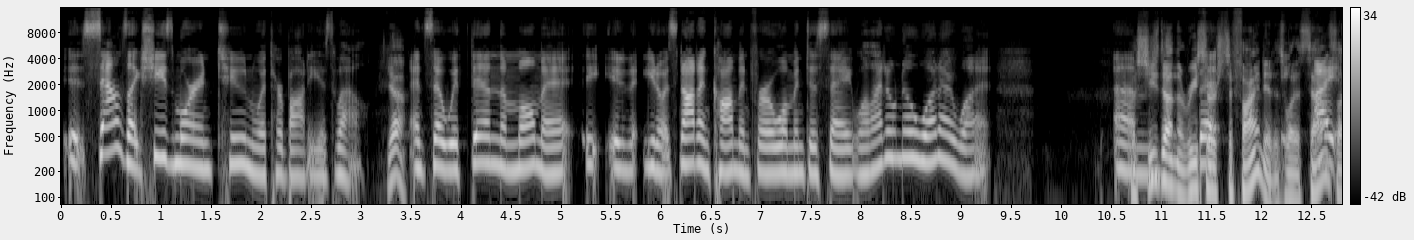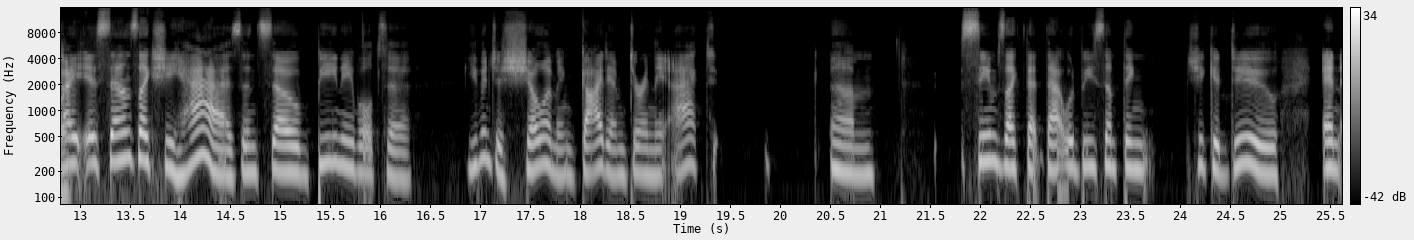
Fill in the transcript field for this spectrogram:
it sounds like she's more in tune with her body as well Yeah. and so within the moment it, it- you know it's not uncommon for a woman to say well i don't know what i want But she's done the research to find it, is what it sounds Um, I, like. I, it sounds like she has and so being able to even just show him and guide him during the act um seems like that that would be something she could do and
